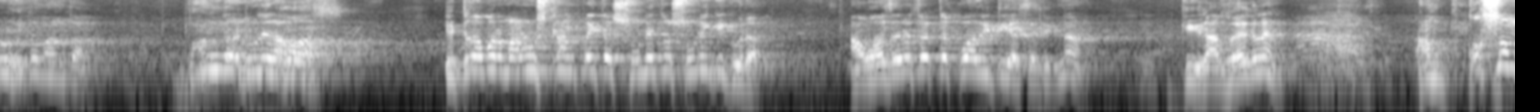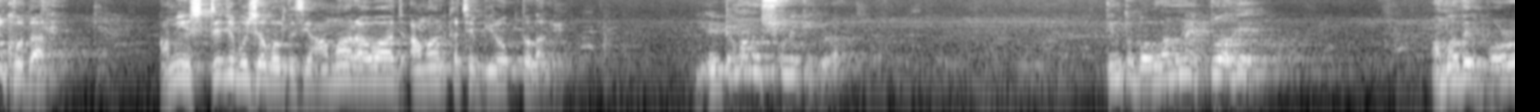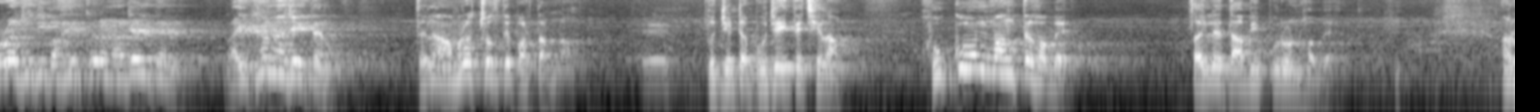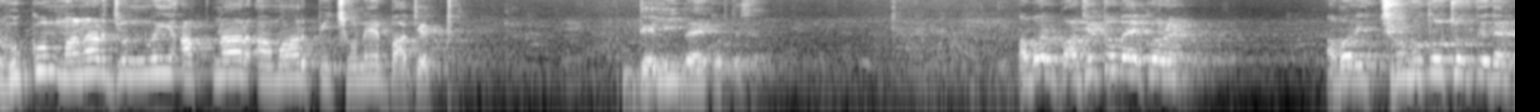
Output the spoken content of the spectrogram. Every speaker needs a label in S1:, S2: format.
S1: হয়তো মানতাম। বাংলা ডোলের আওয়াজ। এটা আবার মানুষ কান পাইতা শুনে তো শুনে কি করে আওয়াজেরও তো একটা কোয়ালিটি আছে, ঠিক না? কি রাগ হয়ে গেলেন? আম, কসম খোদার আমি স্টেজে বসে বলতেছি, আমার আওয়াজ আমার কাছে বিরক্ত লাগে। এটা মানুষ শুনে কি করে কিন্তু বললাম না একটু আগে আমাদের বড়রা যদি বাহির করে না যাইতেন, রাইখা না যাইতেন, তাহলে আমরা চলতে পারতাম না। তো যেটা বুঝাইতেছিলাম, হুকুম মানতে হবে, তাইলে দাবি পূরণ হবে। আর হুকুম মানার জন্যই আপনার আমার পিছনে বাজেট ডেলি ব্যয় করতেছেন। আবার বাজেটও ব্যয় করেন। আবার ইচ্ছা মতো চলতে দেন।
